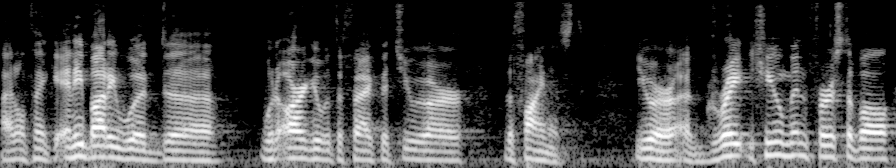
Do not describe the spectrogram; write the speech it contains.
I don't think anybody would, uh, would argue with the fact that you are the finest. You are a great human, first of all,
